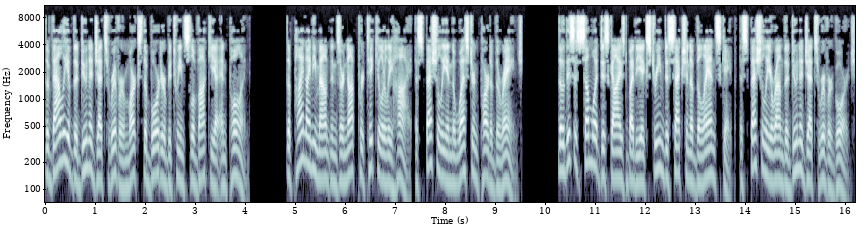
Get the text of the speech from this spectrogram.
The valley of the Dunajec River marks the border between Slovakia and Poland. The Pieniny Mountains are not particularly high, especially in the western part of the range. Though this is somewhat disguised by the extreme dissection of the landscape, especially around the Dunajec River Gorge.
